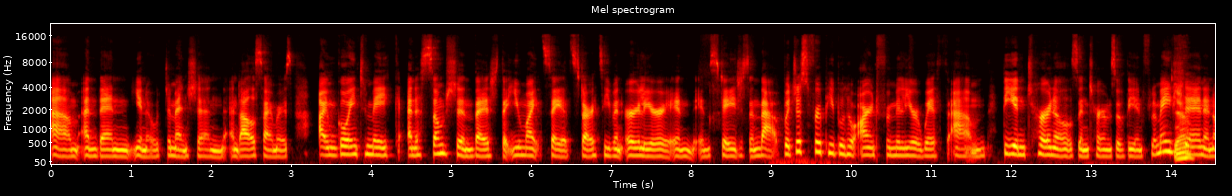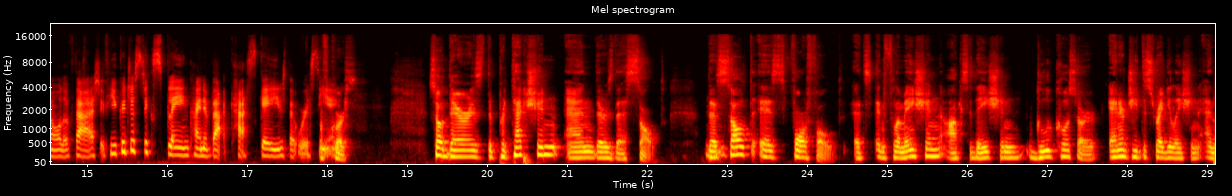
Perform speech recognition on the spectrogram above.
um, and then you know dementia and, and Alzheimer's. I'm going to make an assumption that that you might say it starts even earlier in in stages than that. But just for people who aren't familiar with um, the internals in terms of the inflammation and all of that, if you could just explain kind of that cascade that we're seeing. Of course. So there is the protection and there's the assault. The Mhm. assault is fourfold it's inflammation, oxidation, glucose or energy dysregulation, and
